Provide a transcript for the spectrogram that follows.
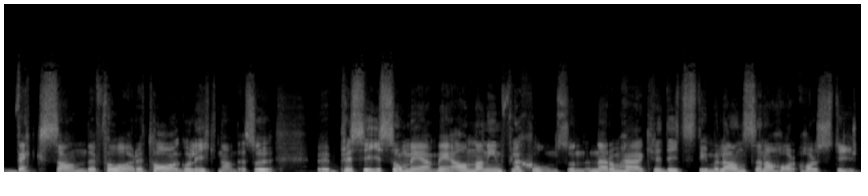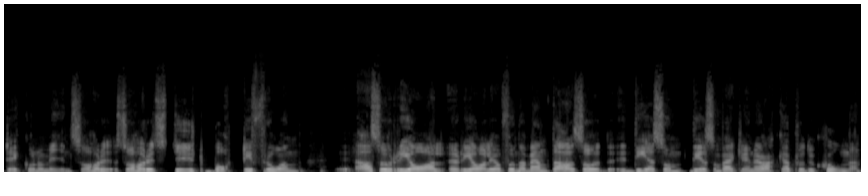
växande företag och liknande. Så eh, precis som med, med annan inflation, så när de här kreditstimulanserna har, har styrt ekonomin så har, så har det styrt bort ifrån eh, alltså real, realia och fundamenta, alltså det som, det som verkligen ökar produktionen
